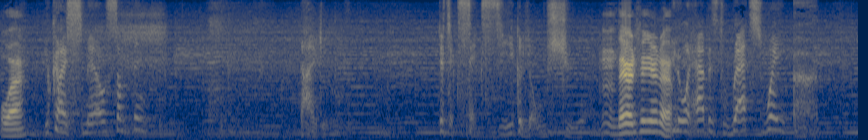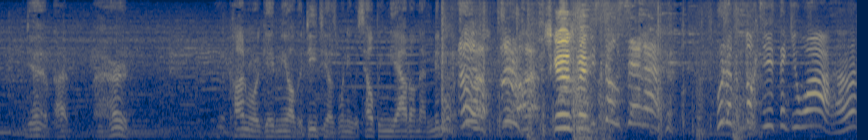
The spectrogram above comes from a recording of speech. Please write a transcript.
What? You guys smell something? I do. Mm, they already figured it out. You know what happens to rats, Wait. Uh, yeah, I, I heard. Conroy gave me all the details when he was helping me out on that mini. Uh, uh, uh. Excuse me. You so sinner! Who the fuck do you think you are, huh?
